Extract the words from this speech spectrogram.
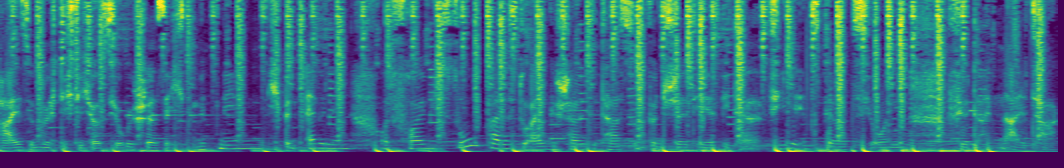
Reise möchte ich dich aus yogischer Sicht mitnehmen. Ich bin Evelyn und freue mich super, dass du eingeschaltet hast und wünsche dir wieder viele Inspirationen für deinen Alltag.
